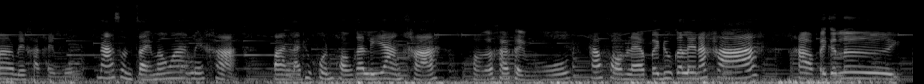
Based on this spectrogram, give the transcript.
มากๆเลยค่ะไข่มุกน่าสนใจมากๆเลยค่ะ ปันและทุกคนพร้อมกันหรือยังคะ พร้อมแล้วค่ะไข่มุกถ้าพร้อมแล้วไปดูกันเลยนะคะ ค่ะไปกันเลย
